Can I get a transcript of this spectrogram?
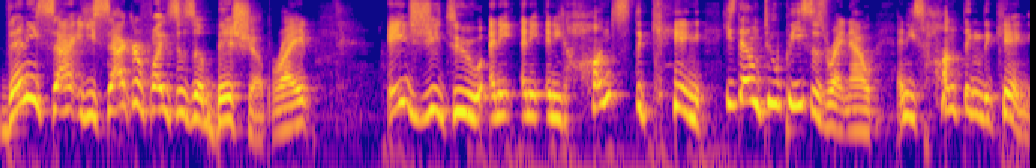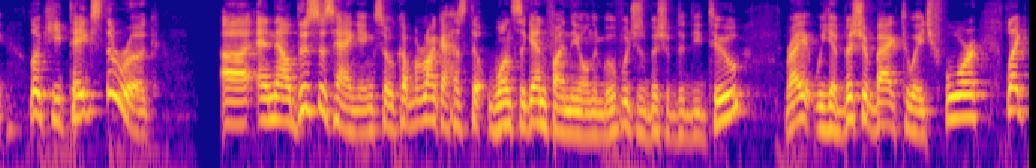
Then he sa he sacrifices a bishop, right? HG2, and he, and, he, and he hunts the king. He's down two pieces right now, and he's hunting the king. Look, he takes the rook, uh, and now this is hanging, so Capablanca has to once again find the only move, which is bishop to d2, right? We get bishop back to h4. Like,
